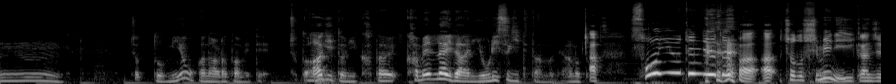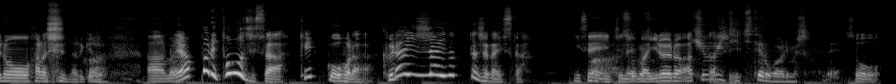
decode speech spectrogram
ーん。ちょっと見ようかな改めて。ちょっとアギトに片仮面ライダーに寄りすぎてたのであのあそういう点で言うとやっぱあちょうど締めにいい感じの話になるけど、はいあのはい。やっぱり当時さ結構ほら暗い時代だったじゃないですか。2001まあ年まあいろいろあったし。911テロがありましたからね。そ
